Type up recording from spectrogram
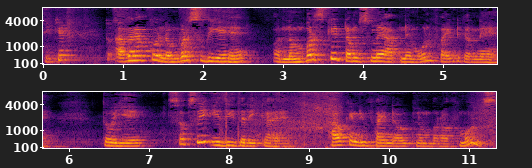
ठीक है? तो अगर आपको नंबर्स दिए हैं और नंबर्स के टर्म्स में आपने मोल फाइंड करने हैं तो ये सबसे इजी तरीका है. How can you find out number of moles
